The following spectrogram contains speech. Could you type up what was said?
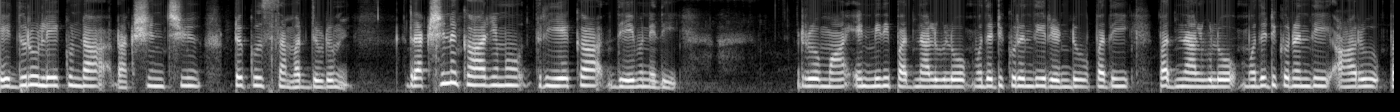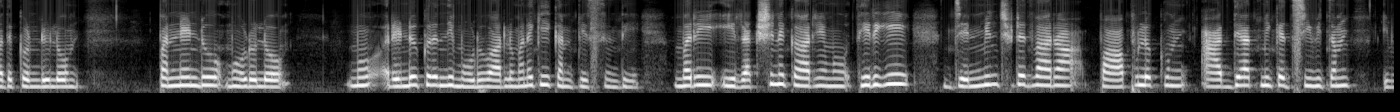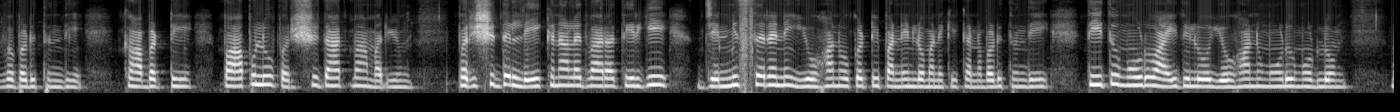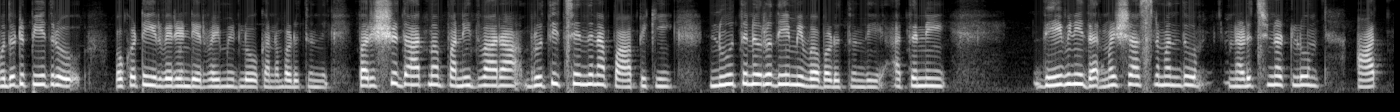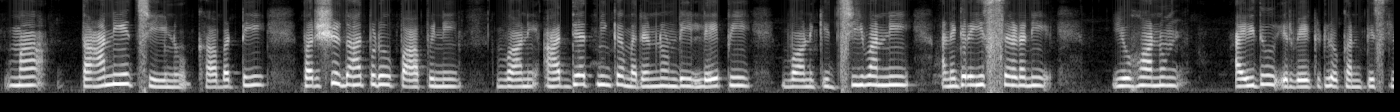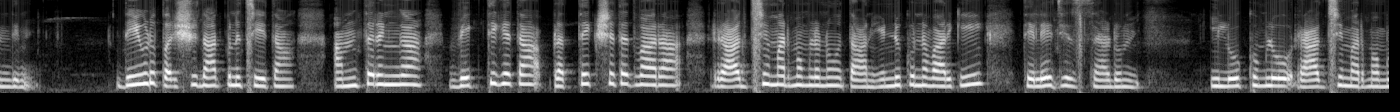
ఎదురు లేకుండా రక్షించుటకు సమర్థుడు. రక్షణ కార్యము త్రియేక దేవునిది. రోమా ఎనిమిది పద్నాలుగులో మొదటి కురంది రెండు పది పద్నాలుగులో మొదటి కురంది ఆరు పదకొండులో పన్నెండు మూడులో మూ రెండు కురంది మూడు వార్లు మనకి కనిపిస్తుంది. మరి ఈ రక్షణ కార్యము తిరిగి జన్మించుట ద్వారా పాపులకు ఆధ్యాత్మిక జీవితం ఇవ్వబడుతుంది. కాబట్టి పాపులు పరిశుద్ధాత్మ మరియు పరిశుద్ధ లేఖనాల ద్వారా తిరిగి జన్మిస్తారని యోహాను ఒకటి పన్నెండులో మనకి కనబడుతుంది. తీతు మూడు ఐదులో యోహాను మూడు మూడులో మొదటి పేదరు ఒకటి ఇరవై రెండు ఇరవై మూడులో కనబడుతుంది. పరిశుద్ధాత్మ పని ద్వారా మృతి చెందిన పాపికి నూతన హృదయం ఇవ్వబడుతుంది. అతని దేవిని ధర్మశాస్త్రమందు నడిచినట్లు ఆత్మ తానే చేయును. కాబట్టి పరిశుద్ధాత్ముడు పాపిని వాని ఆధ్యాత్మిక మరణం నుండి లేపి వానికి జీవాన్ని అనుగ్రహిస్తాడని యుహాను ఐదు ఇరవై ఒకటిలో కనిపిస్తుంది. దేవుడు పరిశుద్ధాత్మను చేత అంతరంగ వ్యక్తిగత ప్రత్యక్షత ద్వారా రాజ్య మర్మములను తాను ఎన్నుకున్న వారికి తెలియజేస్తాడు. ఈ లోకంలో రాజ్య మర్మములు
